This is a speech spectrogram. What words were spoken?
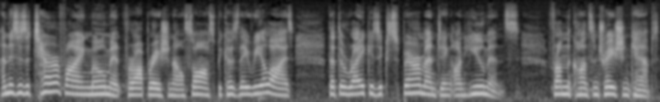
And this is a terrifying moment for Operation Alsos because they realize that the Reich is experimenting on humans from the concentration camps.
